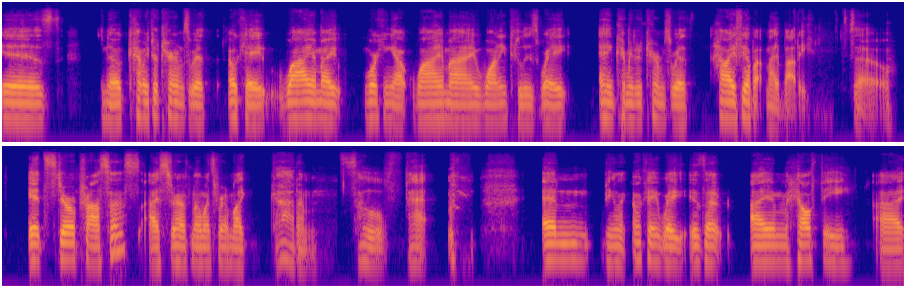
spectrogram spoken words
Is you know coming to terms with okay, why am I working out why am I wanting to lose weight and coming to terms with how I feel about my body. So it's still a process. I still have moments where I'm like, God, I'm so fat. and being like, okay, wait, is that I am healthy? Uh,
